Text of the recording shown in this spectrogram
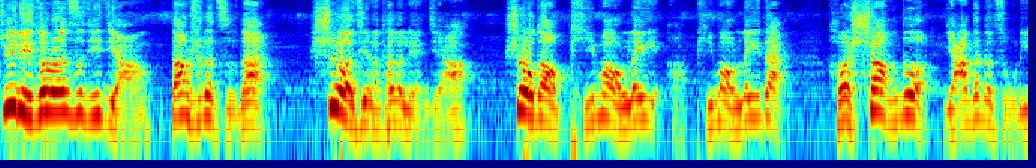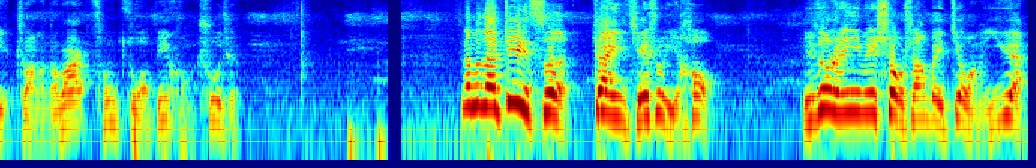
据李宗仁自己讲，当时的子弹射进了他的脸颊，受到皮帽勒啊，皮帽勒带。和上颚牙根的阻力转了个弯，从左鼻孔出去。那么在这次战役结束以后，李宗仁因为受伤被救往医院，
